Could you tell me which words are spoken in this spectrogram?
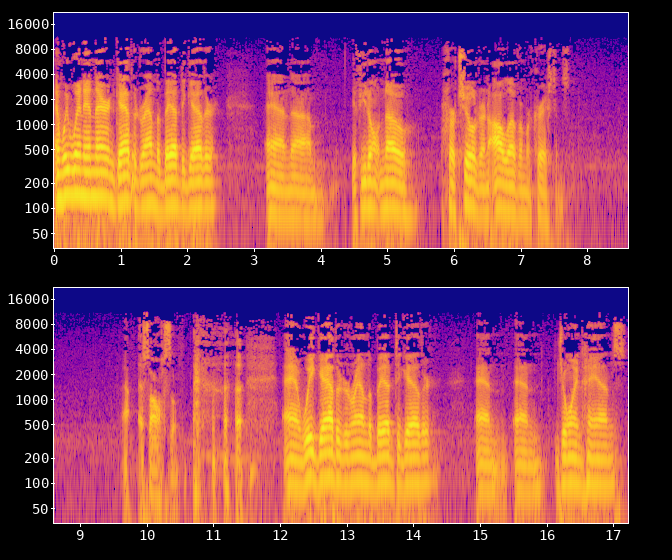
And we went in there and gathered around the bed together. And um, if you don't know her children, all of them are Christians. That's awesome. and we gathered around the bed together and and joined hands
